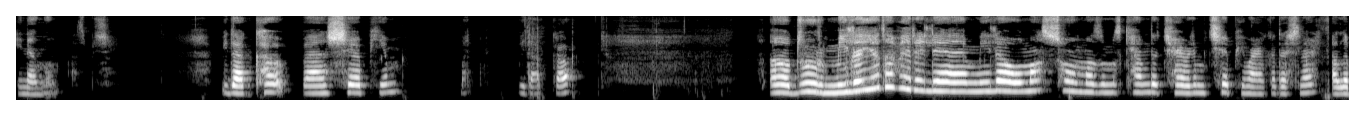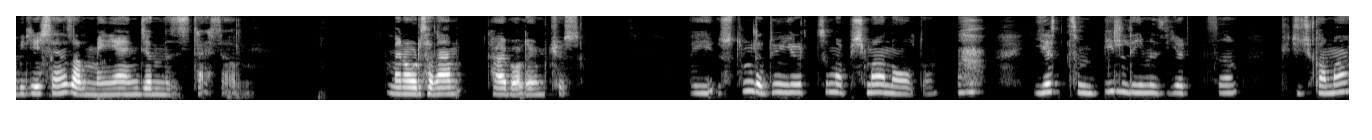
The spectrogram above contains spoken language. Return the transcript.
İnanılmaz bir şey. Bir dakika ben şey yapayım. Bak bir dakika. Aa, dur Mila'ya da verelim. Mila olmazsa olmazımız. De çevrim içi yapayım arkadaşlar. Alabilirseniz alın beni. Yani canınız isterse alın. Ben ortadan kayboluyorum çöz. Ay üstümde dün yırttığıma pişman oldum. yırttım bildiğimiz yırttım. Küçücük ama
